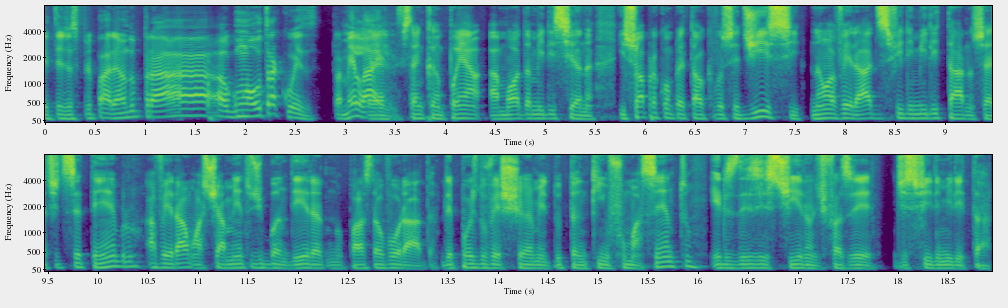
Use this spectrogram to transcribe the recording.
ele esteja se preparando para alguma outra coisa, para melar é, Está em campanha a moda miliciana. E só para completar o que você disse, não haverá desfile militar no 7 de setembro, haverá um hasteamento de bandeira no Palácio da Alvorada. Depois do vexame do tanquinho fumacento, eles desistiram de fazer desfile militar.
